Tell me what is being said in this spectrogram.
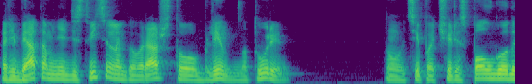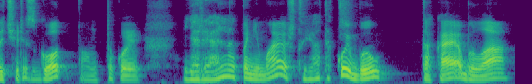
ребята мне действительно говорят, что, блин, в натуре, ну, типа, через полгода, через год, он такой, я реально понимаю, что я такой был, такая была,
